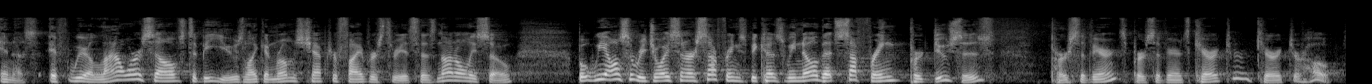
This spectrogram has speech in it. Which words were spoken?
in us. If we allow ourselves to be used, like in Romans chapter 5 verse 3, it says, not only so, but we also rejoice in our sufferings because we know that suffering produces perseverance, perseverance character, character hope.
